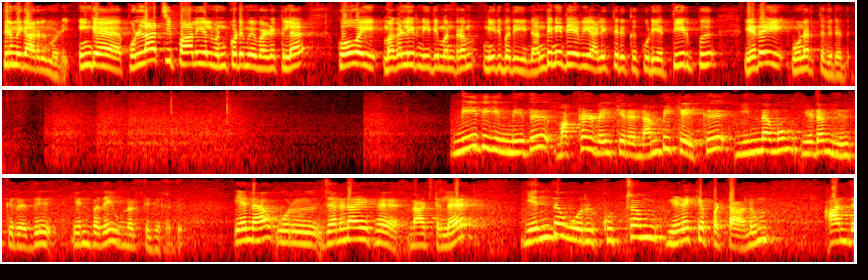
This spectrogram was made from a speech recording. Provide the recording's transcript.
திருமிக அருள்மொழி இங்க பொள்ளாச்சி பாலியல் வன்கொடுமை வழக்கில் கோவை மகளிர் நீதிமன்றம் நீதிபதி நந்தினி தேவி அளித்திருக்கக்கூடிய தீர்ப்பு எதை உணர்த்துகிறது? நீதியின் மீது மக்கள் வைக்கிற நம்பிக்கைக்கு இன்னமும் இடம் இருக்கிறது என்பதை உணர்த்துகிறது. ஏன்னா ஒரு ஜனநாயக நாட்டில் எந்த ஒரு குற்றம் இழைக்கப்பட்டாலும் அந்த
